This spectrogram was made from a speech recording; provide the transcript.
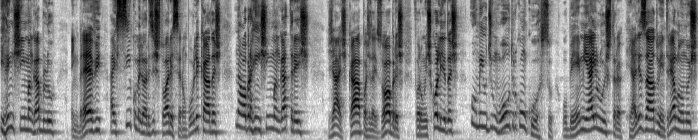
e Henshin Manga Blue. Em breve, as cinco melhores histórias serão publicadas na obra Henshin Manga 3. Já as capas das obras foram escolhidas por meio de um outro concurso, o BMA Ilustra, realizado entre alunos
